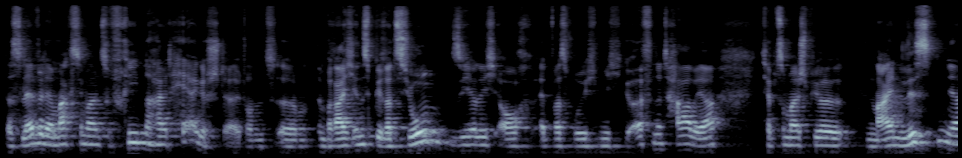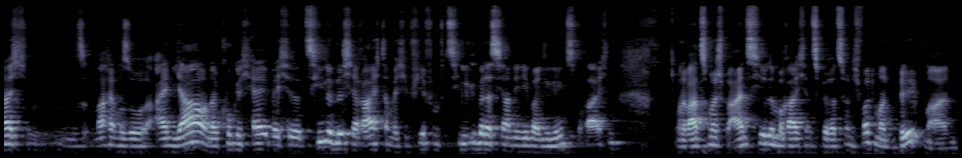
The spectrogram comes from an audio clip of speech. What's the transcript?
das Level der maximalen Zufriedenheit hergestellt? Und ähm, im Bereich Inspiration sicherlich auch etwas, wo ich mich geöffnet habe. Ja, ich habe zum Beispiel in meinen Listen, ja, ich mache immer so ein Jahr und dann gucke ich, hey, welche Ziele will ich erreicht haben, welche vier, fünf Ziele über das Jahr in den jeweiligen Lebensbereichen. Und da war zum Beispiel ein Ziel im Bereich Inspiration. Ich wollte mal ein Bild malen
